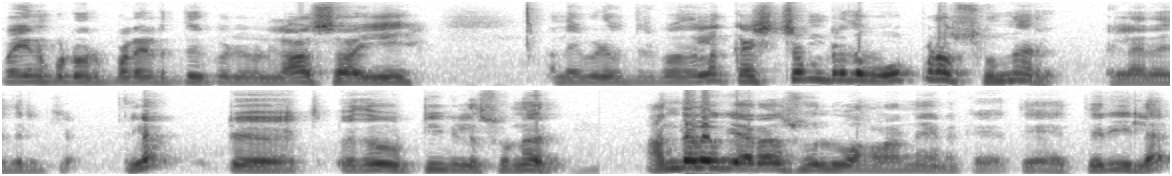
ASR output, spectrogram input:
பையனைப்பட்டு ஒரு படம் எடுத்து கொஞ்சம் லாஸ் ஆகி அந்த வீடு விற்றுருக்கோம் அதெல்லாம் கஷ்டம்ன்றதை ஓப்பனாக சொன்னார் எல்லோரும் எதிர்க்கும் இல்லை ஏதோ டிவியில் சொன்னார். அந்தளவுக்கு யாராவது சொல்லுவாங்களான்னு எனக்கு தெ- தெரியல.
